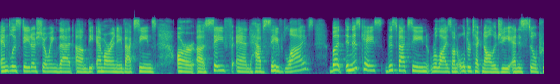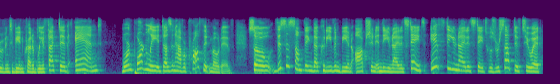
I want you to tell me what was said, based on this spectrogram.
endless data showing that um, the mRNA vaccines are uh, safe and have saved lives. But in this case, this vaccine relies on older technology and is still proven to be incredibly effective and more importantly, it doesn't have a profit motive. So, this is something that could even be an option in the United States if the United States was receptive to it.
